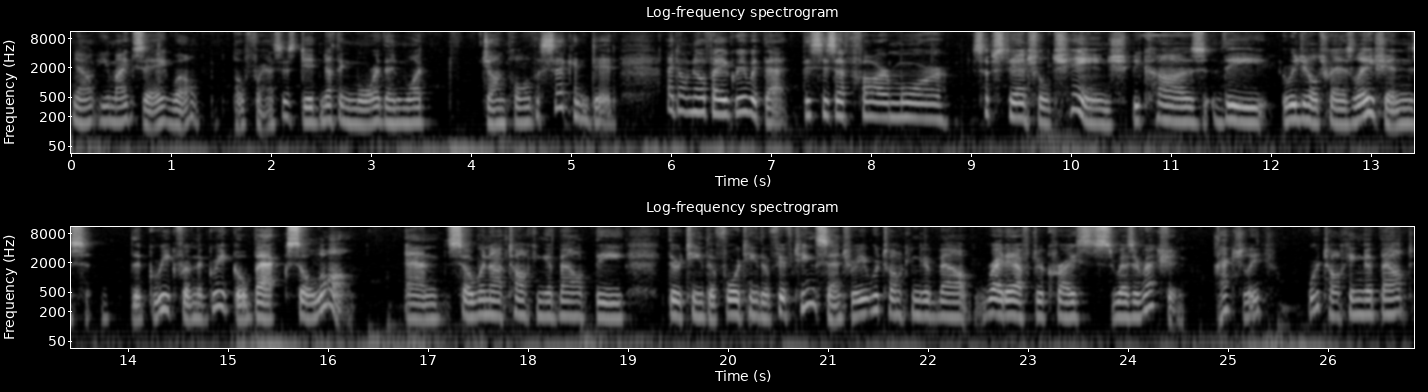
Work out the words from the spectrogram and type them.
Now, you might say, well, Pope Francis did nothing more than what John Paul II did. I don't know if I agree with that. This is a far more substantial change because the original translations, the Greek from the Greek, go back so long. And so we're not talking about the 13th or 14th or 15th century, we're talking about right after Christ's resurrection. Actually, we're talking about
